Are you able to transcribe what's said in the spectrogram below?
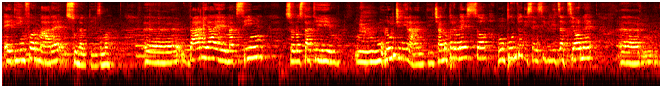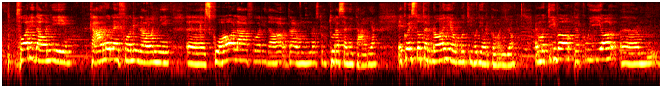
e di informare sull'autismo. Eh, Daria e Maxine sono stati mm, lungimiranti, ci hanno permesso un punto di sensibilizzazione eh, fuori da ogni canone, fuori da ogni eh, scuola, fuori da, da una struttura sanitaria e questo per noi è un motivo di orgoglio. È un motivo per cui io, ehm,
